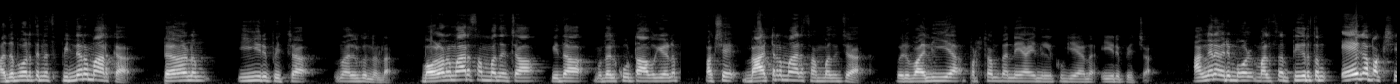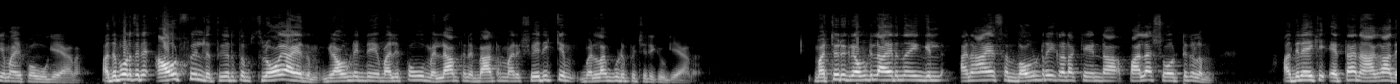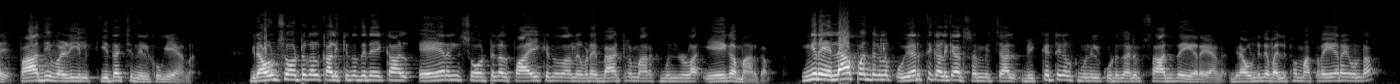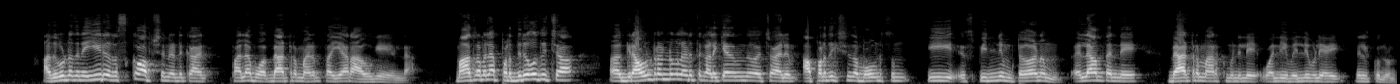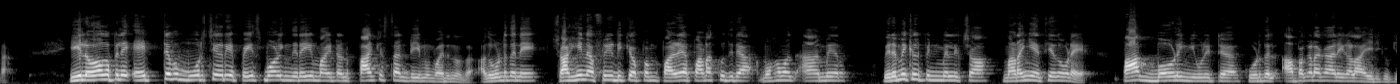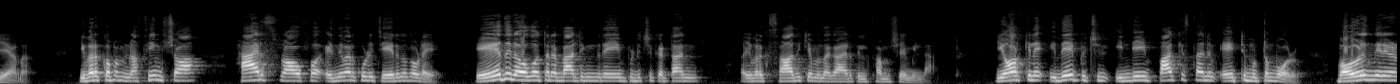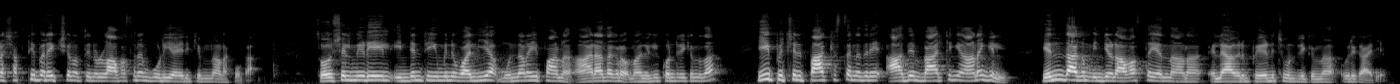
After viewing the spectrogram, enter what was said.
അതുപോലെ തന്നെ സ്പിന്നർമാർക്ക് ടേണും ഈ ഒരു പിച്ച് നൽകുന്നുണ്ട്. ബൗളർമാരെ സംബന്ധിച്ച ഇത് മുതൽക്കൂട്ടാവുകയാണ്. പക്ഷേ ബാറ്റർമാരെ സംബന്ധിച്ച് ഒരു വലിയ പ്രശ്നം തന്നെയായി നിൽക്കുകയാണ് ഈ ഒരു പിച്ച് അങ്ങനെ വരുമ്പോൾ മത്സരം തീർത്തും ഏകപക്ഷീയമായി പോവുകയാണ്. അതുപോലെ തന്നെ ഔട്ട്ഫീൽഡ് തീർത്തും സ്ലോ ആയതും ഗ്രൗണ്ടിന്റെ വലിപ്പവും എല്ലാം തന്നെ ബാറ്റർമാരെ ശരിക്കും വെള്ളം കുടിപ്പിച്ചിരിക്കുകയാണ്. മറ്റൊരു ഗ്രൗണ്ടിലായിരുന്നെങ്കിൽ അനായാസം ബൗണ്ടറി കടക്കേണ്ട പല ഷോട്ടുകളും അതിലേക്ക് എത്താനാകാതെ പാതി വഴിയിൽ കിതച്ച് നിൽക്കുകയാണ്. ഗ്രൗണ്ട് ഷോട്ടുകൾ കളിക്കുന്നതിനേക്കാൾ എയറിൽ ഷോട്ടുകൾ പായിക്കുന്നതാണ് ഇവിടെ ബാറ്റർമാർക്ക് മുന്നിലുള്ള ഏക മാർഗം. ഇങ്ങനെ എല്ലാ പന്തുകളും ഉയർത്തി കളിക്കാൻ ശ്രമിച്ചാൽ വിക്കറ്റുകൾക്ക് മുന്നിൽ കുടുങ്ങാനും സാധ്യതയേറെയാണ്. ഗ്രൗണ്ടിന്റെ വലിപ്പം അത്രയേറെയുണ്ട് അതുകൊണ്ട് തന്നെ ഈ ഒരു റിസ്ക് ഓപ്ഷൻ എടുക്കാൻ പല ബാറ്റർമാരും തയ്യാറാവുകയില്ല. മാത്രമല്ല പ്രതിരോധിച്ച ഗ്രൗണ്ട് റണ്ണുകൾ എടുത്ത് കളിക്കാമെന്ന് വെച്ചാലും അപ്രതീക്ഷിത ബൗൺസും ഈ സ്പിന്നും ടേണും എല്ലാം തന്നെ ബാറ്റർമാർക്ക് മുന്നിലെ വലിയ വെല്ലുവിളിയായി നിൽക്കുന്നുണ്ട്. ഈ ലോകകപ്പിലെ ഏറ്റവും മൂർച്ചയേറിയ പേസ് ബോളിംഗ് നിരയുമായിട്ടാണ് പാകിസ്ഥാൻ ടീമും വരുന്നത്. അതുകൊണ്ട് തന്നെ ഷഹീൻ അഫ്രീദിക്കൊപ്പം പഴയ പടക്കുതിര മുഹമ്മദ് ആമിർ വിരമിക്കൽ പിൻവലിച്ച മടങ്ങിയെത്തിയതോടെ പാക് ബോളിംഗ് യൂണിറ്റ് കൂടുതൽ അപകടകാരികളായിരിക്കുകയാണ്. ഇവർക്കൊപ്പം നസീം ഷാ ഹാരിസ് റൌഫ് എന്നിവർ കൂടി ചേരുന്നതോടെ ഏത് ലോകോത്തര ബാറ്റിംഗ് നിരയും പിടിച്ചു കെട്ടാൻ ഇവർക്ക് സാധിക്കുമെന്ന കാര്യത്തിൽ സംശയമില്ല. ന്യൂയോർക്കിലെ ഇതേ പിച്ചിൽ ഇന്ത്യയും പാകിസ്ഥാനും ഏറ്റുമുട്ടുമ്പോൾ ബൗളിംഗ് നിരയുടെ ശക്തി പരീക്ഷണത്തിനുള്ള അവസരം കൂടിയായിരിക്കും നടക്കുക. സോഷ്യൽ മീഡിയയിൽ ഇന്ത്യൻ ടീമിന് വലിയ മുന്നറിയിപ്പാണ് ആരാധകർ നൽകിക്കൊണ്ടിരിക്കുന്നത്. ഈ പിച്ചിൽ പാകിസ്ഥാനെതിരെ ആദ്യം ബാറ്റിംഗ് ആണെങ്കിൽ എന്താകും ഇന്ത്യയുടെ അവസ്ഥ എന്നാണ് എല്ലാവരും പേടിച്ചുകൊണ്ടിരിക്കുന്ന ഒരു കാര്യം.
